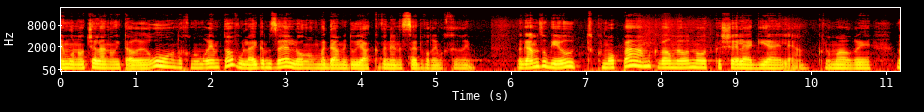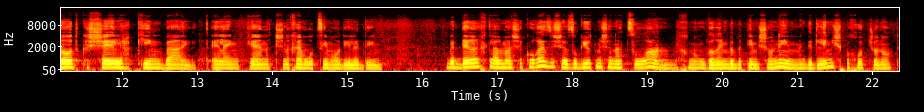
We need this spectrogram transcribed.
האמונות שלנו התערערו, אנחנו אומרים, טוב, אולי גם זה לא מדע מדויק וננסה דברים אחרים. וגם זוגיות, כמו פעם, כבר מאוד מאוד קשה להגיע אליה. כלומר, אה, מאוד קשה להקים בית, אלא אם כן את שניכם רוצים עוד ילדים. בדרך כלל מה שקורה זה שהזוגיות משנה צורה. אנחנו גרים בבתים שונים, מגדלים משפחות שונות,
